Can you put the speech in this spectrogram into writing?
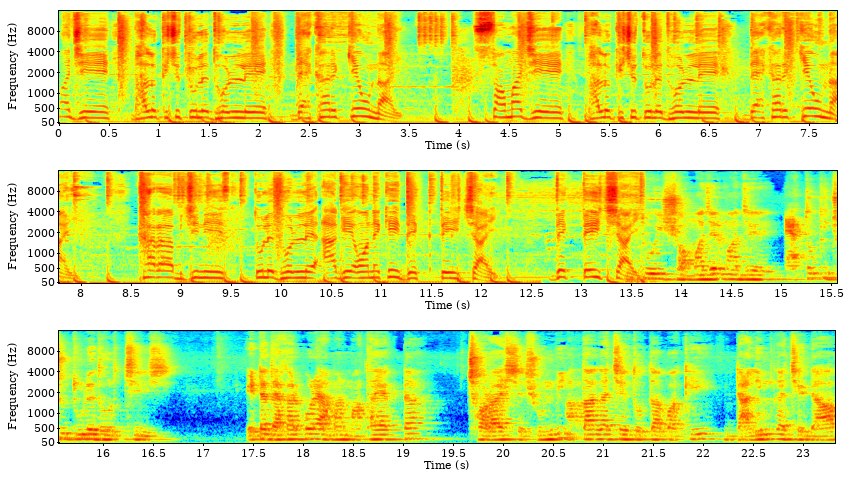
সমাজে ভালো কিছু তুলে ধরলে দেখার কেউ নাই। সমাজে ভালো কিছু তুলে ধরলে দেখার কেউ নাই। খারাপ জিনিস তুলে ধরলে আগে অনেকেই দেখতেই চাই দেখতেই চাই তুই সমাজের মাঝে এত কিছু তুলে ধরছিস, এটা দেখার পরে আমার মাথায় একটা ছড়া এসে, শুনবি? আতা গাছে তোতা পাখি, ডালিম গাছে ডাব,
